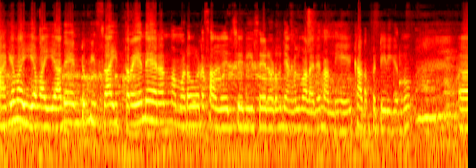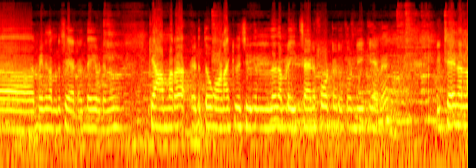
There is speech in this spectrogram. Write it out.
ആകെ വയ്യ വയ്യാതെ എന്റെ മിസ്സ ഇത്രയും നേരം നമ്മുടെ കൂടെ സഹകരിച്ച നീസയോടും ഞങ്ങൾ വളരെ നന്ദിയായി കടപ്പെട്ടിരിക്കുന്നു. പിന്നെ നമ്മുടെ ചേട്ടന്റെ ഇവിടെ നിന്ന് ക്യാമറ എടുത്ത് ഓണാക്കി വെച്ചിരിക്കുന്നത് നമ്മുടെ ഇച്ചാന്റെ ഫോട്ടോ എടുത്തുകൊണ്ടിരിക്കുകയാണ് ഇച്ചായ നല്ല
